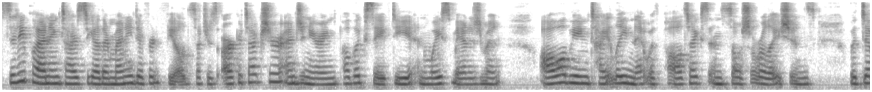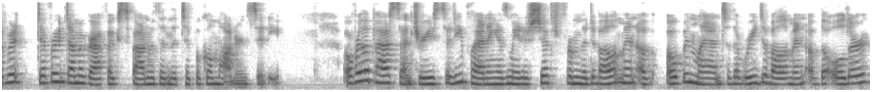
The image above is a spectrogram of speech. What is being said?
City planning ties together many different fields such as architecture, engineering, public safety, and waste management, all while being tightly knit with politics and social relations with different, different demographics found within the typical modern city. Over the past century, city planning has made a shift from the development of open land to the redevelopment of the older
